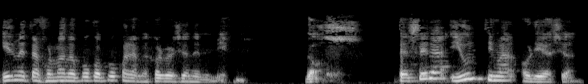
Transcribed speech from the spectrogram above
irme transformando poco a poco en la mejor versión de mí mismo. Dos. Tercera y última obligación.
